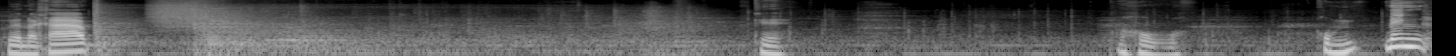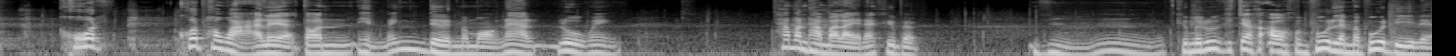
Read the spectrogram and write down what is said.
เปิดหน่อยครับโอเค โอ้โห ผมแม่งโคตรโคตรผวาเลยอะตอนเห็นแม่งเดินมามองหน้าลูกแม่ง ถ้ามันทำอะไรนะคือแบบคือไม่รู้จะเอาคำพูดอะไรมาพูดดีเลย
